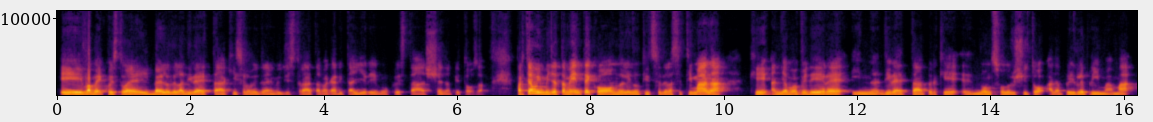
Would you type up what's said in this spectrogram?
e vabbè, questo è il bello della diretta, chi se lo vedrà in registrata magari taglieremo questa scena pietosa. Partiamo immediatamente con le notizie della settimana che andiamo a vedere in diretta perché eh, non sono riuscito ad aprirle prima, ma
